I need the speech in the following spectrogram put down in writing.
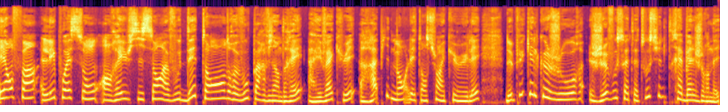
Et enfin, les Poissons, en réussissant à vous détendre, vous parviendrez à évacuer rapidement les tensions accumulées depuis quelques jours. Je vous souhaite à tous une très belle journée.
